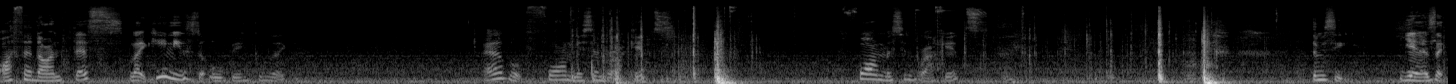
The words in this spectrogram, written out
orthodontist like he needs to open because like I have about four missing brackets four missing brackets let me see yeah it's like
